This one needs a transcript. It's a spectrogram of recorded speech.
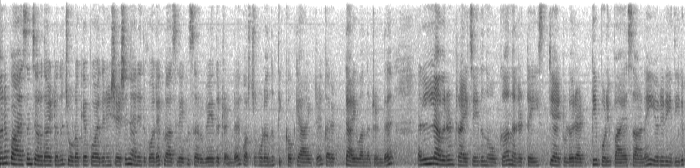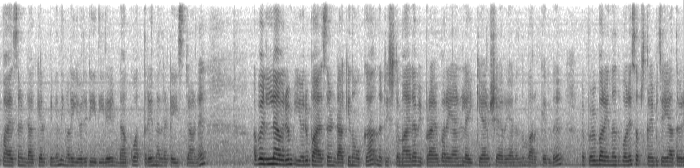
അങ്ങനെ പായസം ചെറുതായിട്ടൊന്ന് ചൂടൊക്കെ പോയതിന് ശേഷം ഞാൻ ഇതുപോലെ ഗ്ലാസ്സിലേക്ക് സെർവ് ചെയ്തിട്ടുണ്ട്. കുറച്ചും കൂടെ ഒന്ന് തിക്കൊക്കെ ആയിട്ട് കറക്റ്റായി വന്നിട്ടുണ്ട്. എല്ലാവരും ട്രൈ ചെയ്ത് നോക്കുക. നല്ല ടേസ്റ്റി ആയിട്ടുള്ള ഒരു അടിപൊളി പായസമാണ്. ഈ ഒരു രീതിയിൽ പായസം ഉണ്ടാക്കിയാൽ പിന്നെ നിങ്ങൾ ഈ ഒരു രീതിയിലേ ഉണ്ടാക്കുക അത്രയും നല്ല ടേസ്റ്റാണ്. അപ്പോൾ എല്ലാവരും ഈ ഒരു പായസം ഉണ്ടാക്കി നോക്കുക. എന്നിട്ട് ഇഷ്ടമായ അഭിപ്രായം പറയാനും ലൈക്ക് ചെയ്യാനും ഷെയർ ചെയ്യാനൊന്നും മറക്കരുത്. എപ്പോഴും പറയുന്നത് പോലെ സബ്സ്ക്രൈബ് ചെയ്യാത്തവർ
